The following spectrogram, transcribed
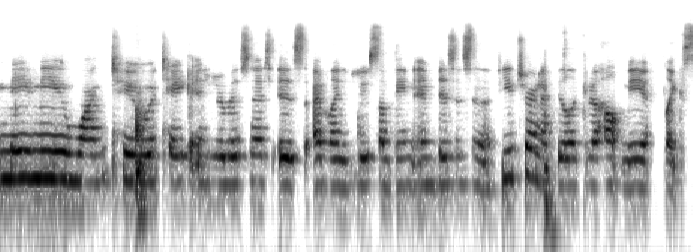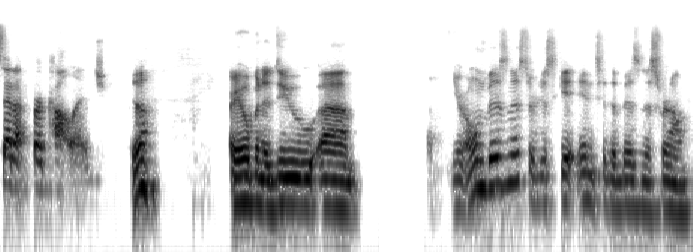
made me want to take into to Business is I plan to do something in business in the future, and I feel like it'll help me like set up for college. yeah. Are you hoping to do um, your own business or just get into the business realm?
